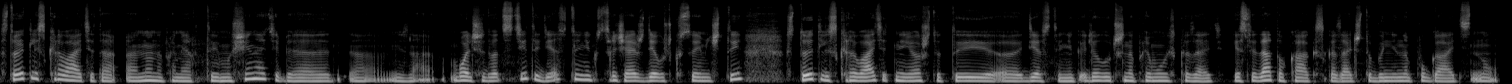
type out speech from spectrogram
Стоит ли скрывать это? Э, Ну, например, ты мужчина, тебе, э, не знаю, больше 20, ты девственник, встречаешь девушку своей мечты. Стоит ли скрывать от нее, что ты э, девственник? Или лучше напрямую сказать? Если да, то как сказать, чтобы не напугать? Ну,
